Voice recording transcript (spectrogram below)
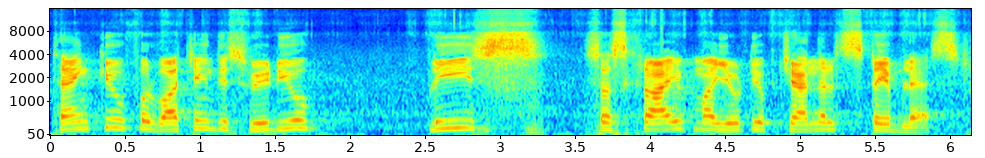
Thank you for watching this video. Please subscribe my YouTube channel. Stay blessed.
